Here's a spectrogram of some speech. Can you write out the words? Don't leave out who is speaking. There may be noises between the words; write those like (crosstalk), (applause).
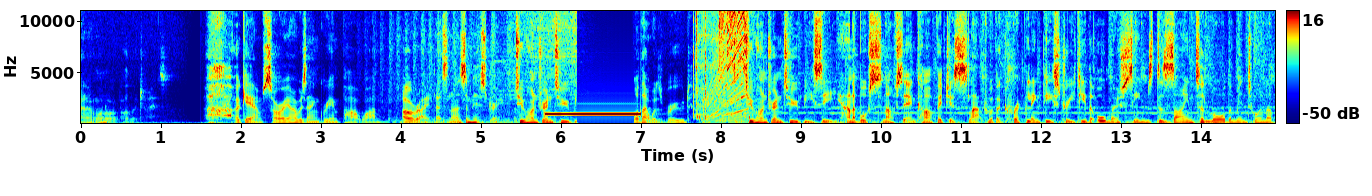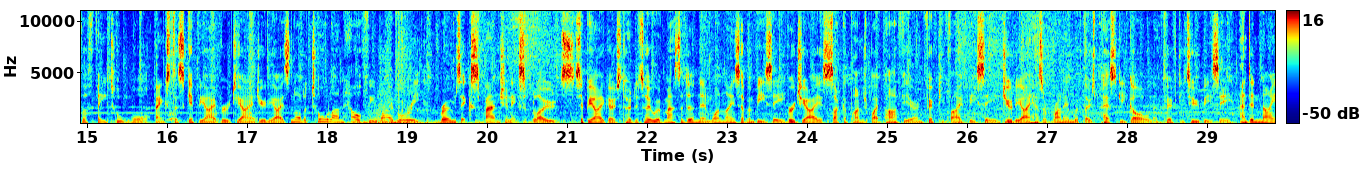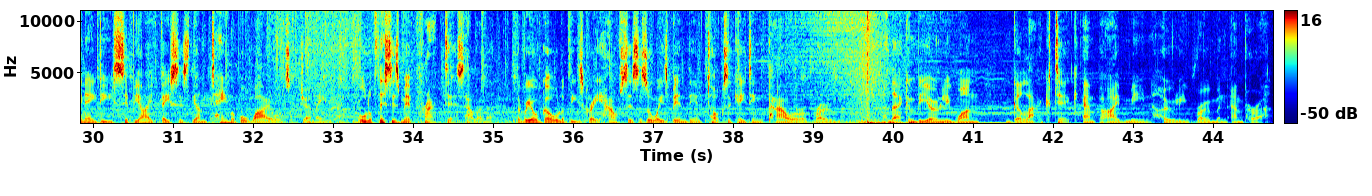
Speaker 1: I don't want to apologize. (sighs) okay, I'm sorry I was angry in part one. Alright, let's learn some history. 202 B- Well, that was rude. 202 BC, Hannibal snuffs it and Carthage is slapped with a crippling peace treaty that almost seems designed to lure them into another fatal war. Thanks to Scipii, Brutii, and Julii's not at all unhealthy rivalry, Rome's expansion explodes. Scipii goes toe-to-toe with Macedon in 197 BC, Brutii is sucker punched by Parthia in 55 BC, Julii has a run-in with those pesky Gaul in 52 BC, and in 9 AD, Scipii faces the untamable wilds of Germania. All of this is mere practice, however. The real goal of these great houses has always been the intoxicating power of Rome. And there can be only one galactic emperor, I mean Holy Roman Emperor.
